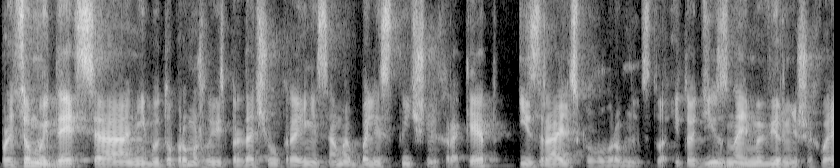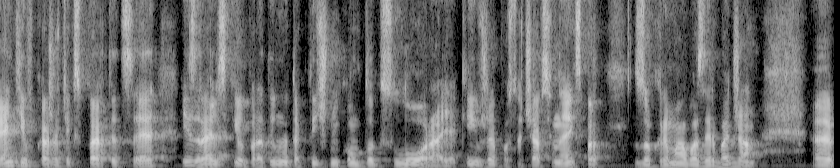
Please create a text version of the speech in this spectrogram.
при цьому йдеться, нібито про можливість передачі Україні саме балістичних ракет ізраїльського виробництва, і тоді з найімовірніших варіантів кажуть експерти, це ізраїльський оперативно-тактичний комплекс Лора, який вже постачався на експорт, зокрема в Азербайджан. Е,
